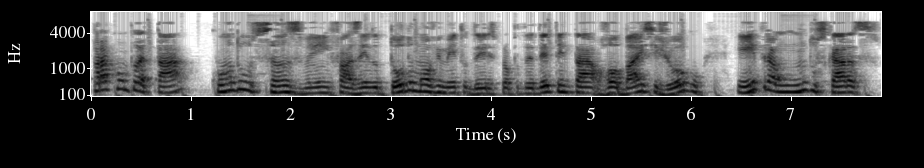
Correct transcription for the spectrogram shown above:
para completar, quando o Suns vem fazendo todo o movimento deles para poder tentar roubar esse jogo, entra um dos caras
